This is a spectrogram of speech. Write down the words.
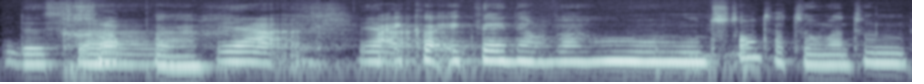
dus... eh, Grappig. ja, ja. Maar ik, ik weet nog wel, hoe ontstond dat toen? Want toen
